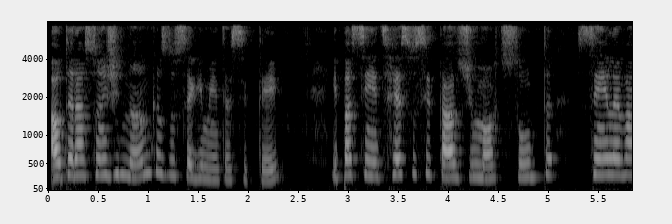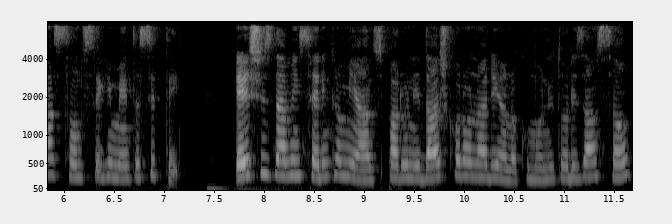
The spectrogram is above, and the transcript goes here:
alterações dinâmicas do segmento ST e pacientes ressuscitados de morte súbita sem elevação do segmento ST. Estes devem ser encaminhados para a unidade coronariana com monitorização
